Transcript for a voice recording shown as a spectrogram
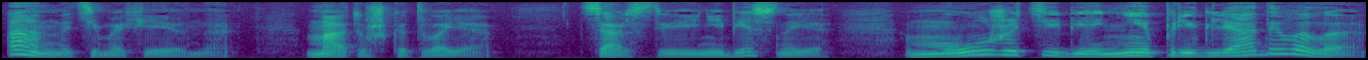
Анна Тимофеевна, матушка твоя, царствие небесное, мужа тебе не приглядывала?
